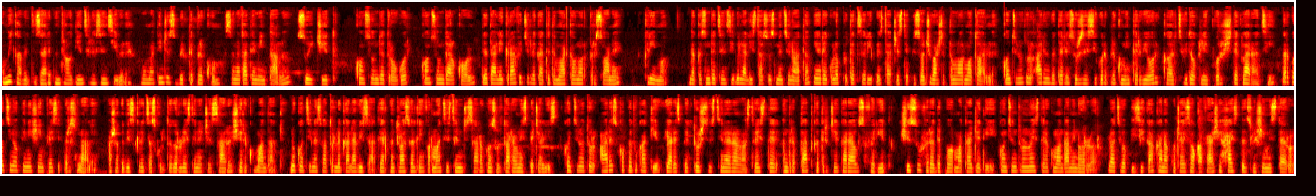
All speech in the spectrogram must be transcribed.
O mică avertizare pentru audiențele sensibile. Vom atinge subiecte precum sănătate mentală, suicid, consum de droguri, consum de alcool, detalii grafice legate de moartea unor persoane, crimă. Dacă sunteți sensibili la lista sus menționată, e în regulă puteți sări peste acest episod și vă așteptăm la următoarele. Conținutul are în vedere surse sigure precum interviuri, cărți, videoclipuri și declarații, dar conține opinii și impresii personale, așa că discreția ascultătorului este necesară și recomandată. Nu conține sfaturi legale avizate, iar pentru astfel de informații este necesară consultarea unui specialist. Conținutul are scop educativ, iar respectul și susținerea noastră este îndreptat către cei care au suferit și suferă de pe urma tragediei. Conținutul nu este recomandat minorilor. Luați-vă pisica, cana cu ceai sau cafea și hai să dezlușim misterul.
